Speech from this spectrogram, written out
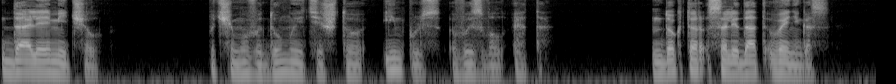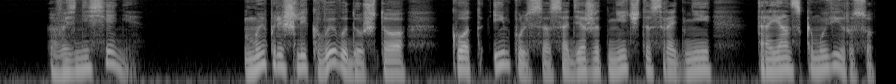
Далее Митчелл. Почему вы думаете, что импульс вызвал это? Доктор Солидат Венигас. Вознесение мы пришли к выводу, что код импульса содержит нечто сродни троянскому вирусу,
